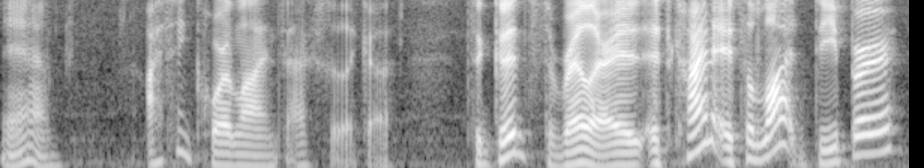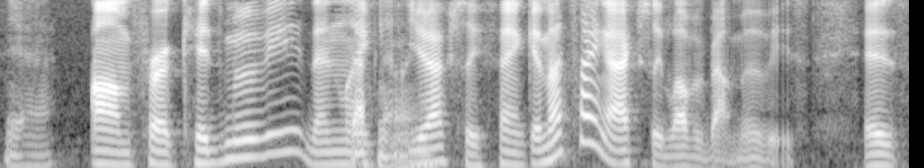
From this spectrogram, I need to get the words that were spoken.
Yeah. I think Coraline's actually like a it's a good thriller. It, it's kind of it's a lot deeper Yeah. um for a kids movie than like Definitely. you'd actually think. And that's something I actually love about movies is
